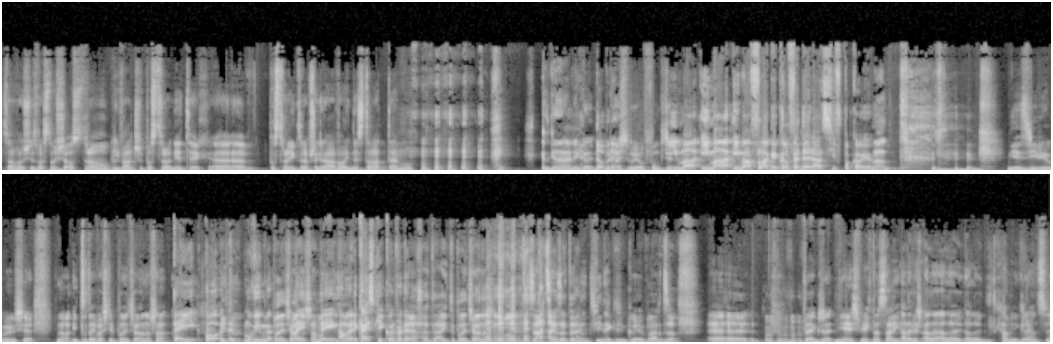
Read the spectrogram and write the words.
całował się z własną siostrą i walczy po stronie tych, e, po stronie, która przegrała wojnę 100 lat temu. Generalnie go, Dobre. gość ujął w punkcie. I ma, i, ma, I ma flagę Konfederacji w pokoju. No, nie zdziwiłbym się. No i tutaj właśnie poleciała nasza... Tej, po, tu, mówimy tej, nasza tej amerykańskiej Konfederacji. A, tak, i tu poleciała nasza monetyzacja za ten tak. odcinek. Dziękuję bardzo. E, także nie, śmiech na sali, ale wiesz, ale, ale, ale Hamil grający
